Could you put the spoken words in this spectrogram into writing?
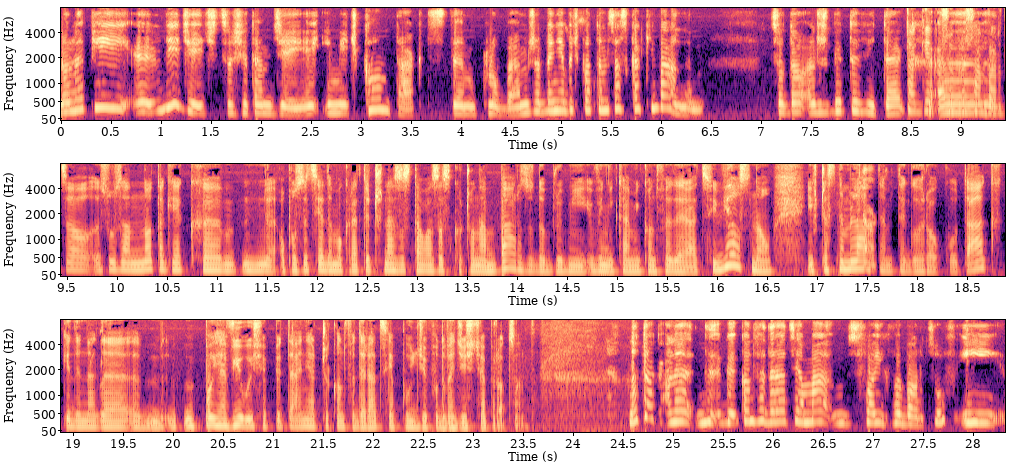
no lepiej y, wiedzieć, co się tam dzieje i mieć kontakt z tym klubem, żeby nie być potem zaskakiwanym. Co do Elżbiety Witek. Tak jak, e, przepraszam bardzo, Zuzanno, tak jak opozycja demokratyczna została zaskoczona bardzo dobrymi wynikami Konfederacji wiosną i wczesnym latem tego roku, tak? Kiedy nagle pojawiły się pytania, czy Konfederacja pójdzie po 20%. No tak, ale y, Konfederacja ma swoich wyborców i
